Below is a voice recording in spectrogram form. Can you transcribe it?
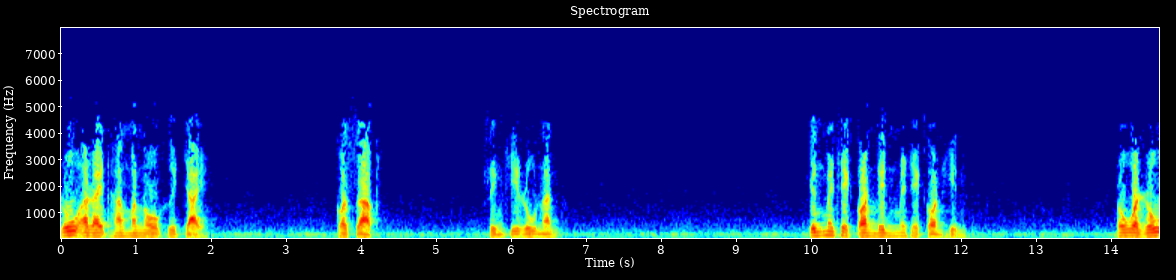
รู้อะไรทางมโนคือใจ ก็ทราบสิ่งที่รู้นั้นจึงไม่ใช่ก้อนดิน ไม่ใช่ก้อนหิน เพราะว่ารู้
